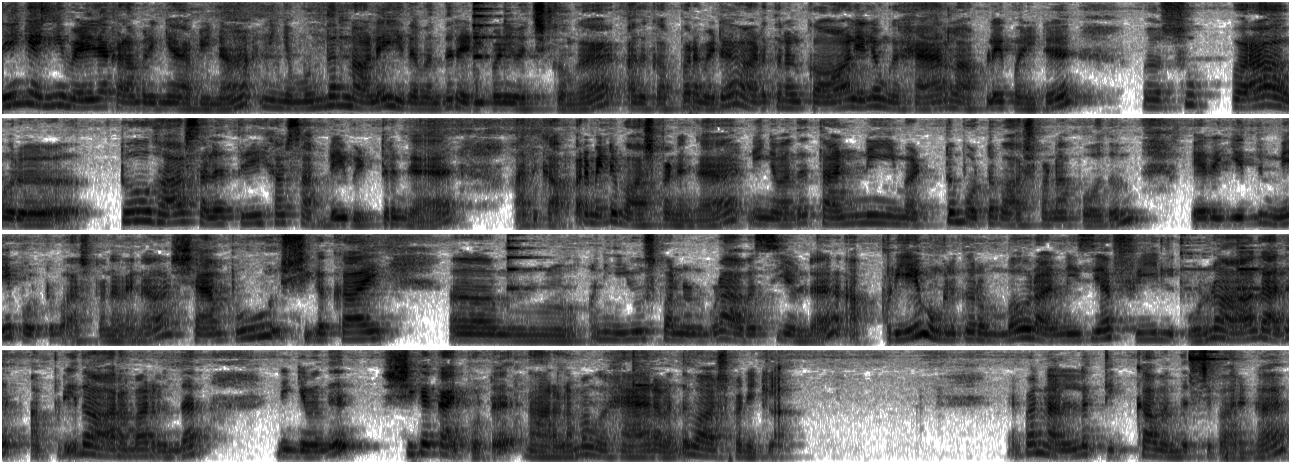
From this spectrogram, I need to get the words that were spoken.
நீங்கள் எங்கேயும் வெளியில் கிளம்புறீங்க அப்படின்னா நீங்கள் முந்தின நாளே இதை வந்து ரெடி பண்ணி வச்சுக்கோங்க. அதுக்கப்புறமேட்டு அடுத்த நாள் காலையில் உங்கள் ஹேரில் அப்ளை பண்ணிவிட்டு சூப்பராக ஒரு டூ ஹார்ஸ் அல்லது த்ரீ ஹார்ஸ் அப்படியே விட்டுருங்க. அதுக்கப்புறமேட்டு வாஷ் பண்ணுங்கள் நீங்கள் வந்து தண்ணி மட்டும் போட்டு வாஷ் பண்ணால் போதும். வேறு எதுவுமே போட்டு வாஷ் பண்ண வேணாம். ஷாம்பூ சிகக்காய் நீங்கள் யூஸ் பண்ணணும் கூட அவசியம் இல்லை. அப்படியே உங்களுக்கு ரொம்ப ஒரு அன்ஈஸியாக ஃபீல் ஒன்றும் ஆகாது. அப்படி தான் ஆற மாதிரி இருந்தால் நீங்கள் வந்து சிகக்காய் போட்டு தாராளமாக உங்கள் ஹேரை வந்து வாஷ் பண்ணிக்கலாம். இப்போ நல்ல திக்காக வந்துருச்சு பாருங்கள்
